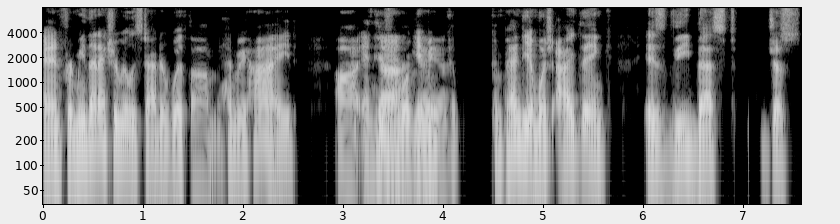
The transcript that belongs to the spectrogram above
And for me, that actually really started with um, Henry Hyde uh, and his yeah, Wargaming yeah, yeah. Compendium, which I think is the best just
